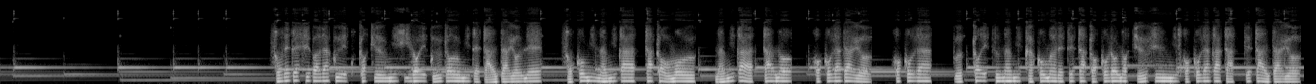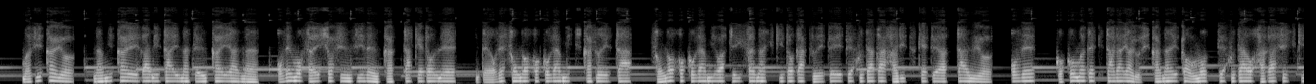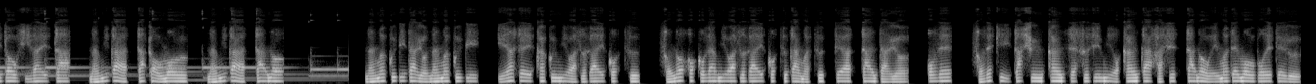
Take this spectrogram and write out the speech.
それでしばらく行くと急に広い空洞に出たんだよね。そこに何があったと思う？何があったの？祠だよ。祠、ぶっとい綱に囲まれてたところの中心に祠が立ってたんだよ。マジかよ。何か映画みたいな展開やな。俺も最初信じれんかったけどね。で俺その祠に近づいた。その祠には小さな引き戸がついていて札が貼り付けてあったんよ。俺、ここまで来たらやるしかないと思って札を剥がし引き戸を開いた。何があったと思う？何があったの？生首だよ生首。いや正確には頭蓋骨。その祠には頭蓋骨が祀ってあったんだよ。俺、それ聞いた瞬間背筋に予感が走ったのを今でも覚えてる。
